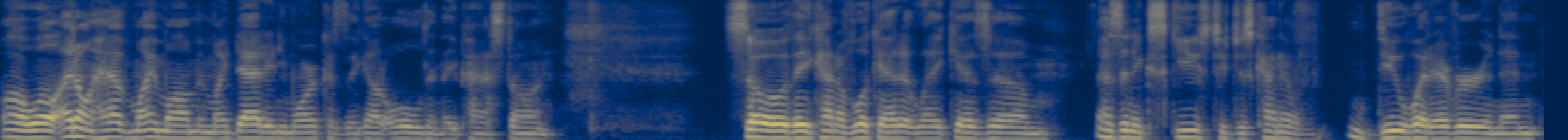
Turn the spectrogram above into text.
oh well i don't have my mom and my dad anymore because they got old and they passed on. So they kind of look at it like as um as an excuse to just kind of do whatever and then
